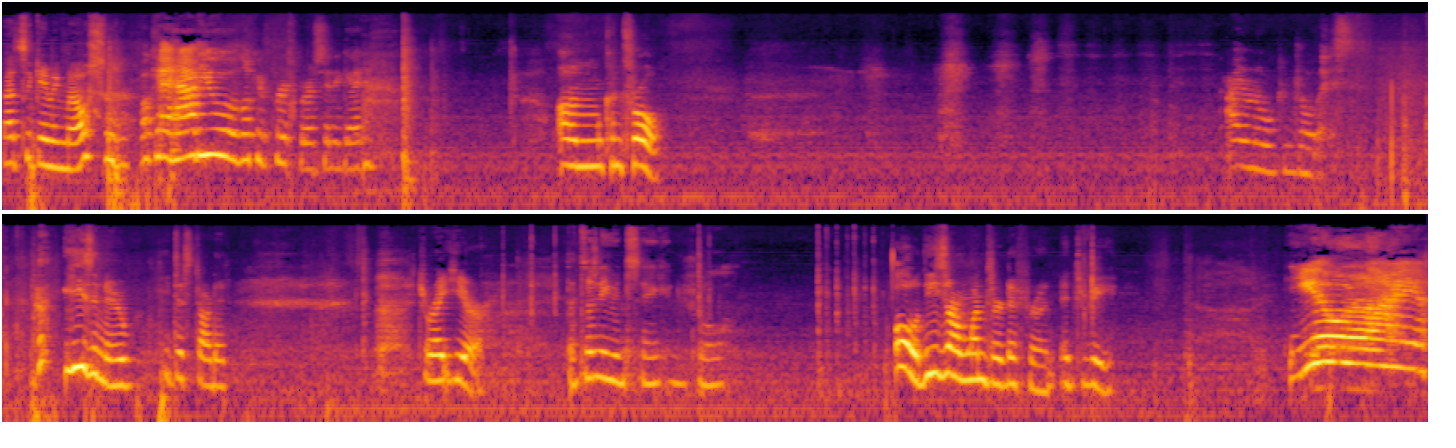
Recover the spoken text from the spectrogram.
That's the gaming mouse. Okay, how do you look at first person again? um, control. I don't know what control is. He's a noob. He just started. It's right here. That doesn't even say control. Oh, these are ones are different. It's V. You lie.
